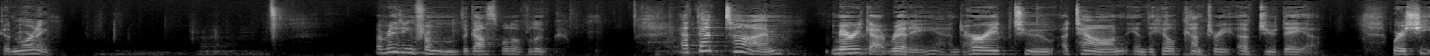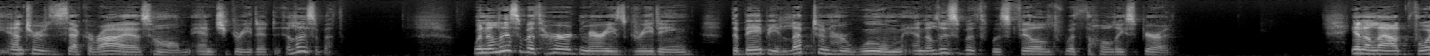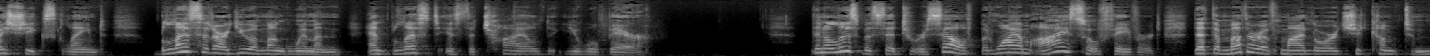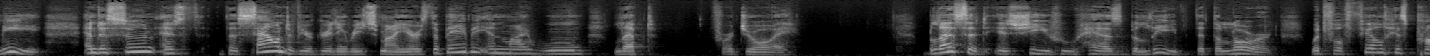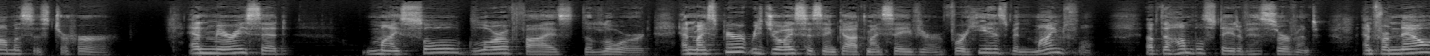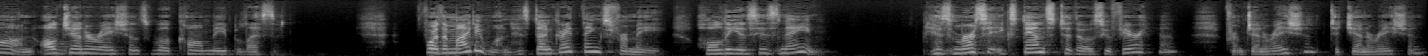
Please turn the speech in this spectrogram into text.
Good morning. A reading from the Gospel of Luke. At that time, Mary got ready and hurried to a town in the hill country of Judea, where she entered Zechariah's home and she greeted Elizabeth. When Elizabeth heard Mary's greeting, the baby leapt in her womb, and Elizabeth was filled with the Holy Spirit. In a loud voice, she exclaimed, Blessed are you among women, and blessed is the child you will bear. Then Elizabeth said to herself, But why am I so favored that the mother of my Lord should come to me? And as soon as the sound of your greeting reached my ears, the baby in my womb leapt for joy. Blessed is she who has believed that the Lord would fulfill his promises to her. And Mary said, My soul glorifies the Lord, and my spirit rejoices in God my Savior, for he has been mindful of the humble state of his servant. And from now on, all generations will call me blessed. For the Mighty One has done great things for me. Holy is his name. His mercy extends to those who fear him from generation to generation.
